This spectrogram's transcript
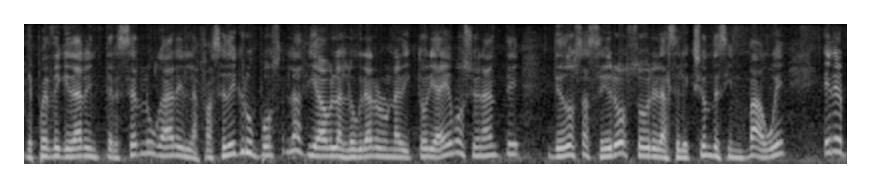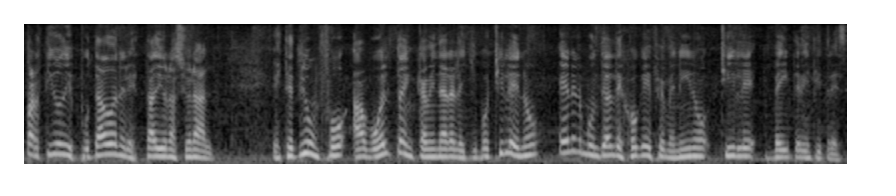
Después de quedar en tercer lugar en la fase de grupos, las Diablas lograron una victoria emocionante de 2 a 0 sobre la selección de Zimbabue en el partido disputado en el Estadio Nacional. Este triunfo ha vuelto a encaminar al equipo chileno en el Mundial de Hockey Femenino Chile 2023.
